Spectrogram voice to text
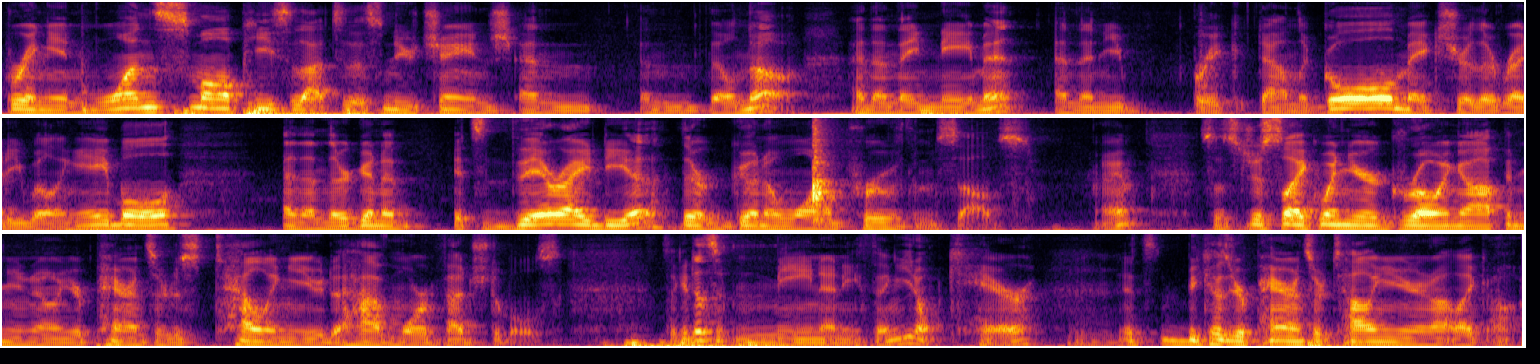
bring in one small piece of that to this new change? And and they'll know. And then they name it and then you break down the goal make sure they're ready willing able. And then they're gonna it's their idea they're gonna want to prove themselves right? So it's just like when you're growing up and you know your parents are just telling you to have more vegetables it's like it doesn't mean anything you don't care it's because your parents are telling you you're not like oh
